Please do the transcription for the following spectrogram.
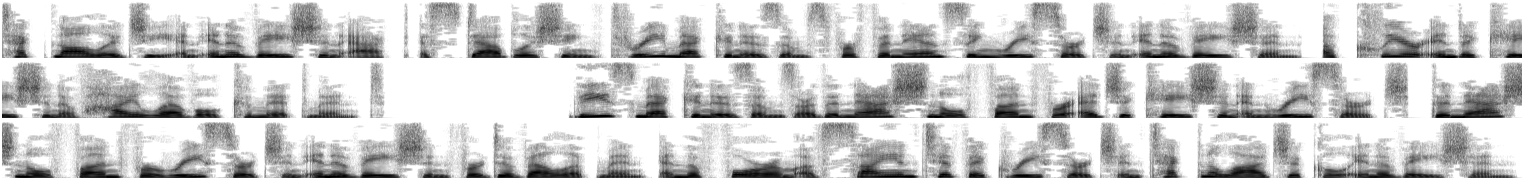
Technology and Innovation Act establishing three mechanisms for financing research and innovation, a clear indication of high-level commitment. These mechanisms are the National Fund for Education and Research, the National Fund for Research and Innovation for Development and the Forum of Scientific Research and Technological Innovation.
